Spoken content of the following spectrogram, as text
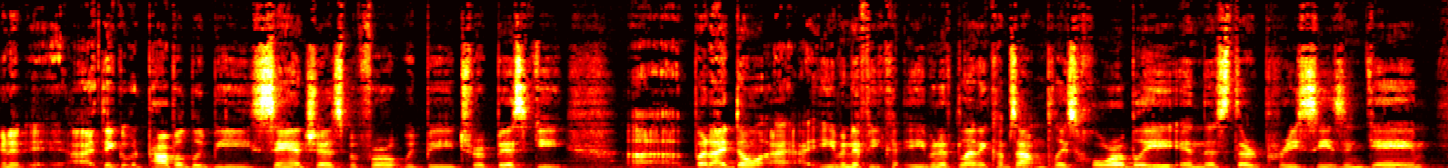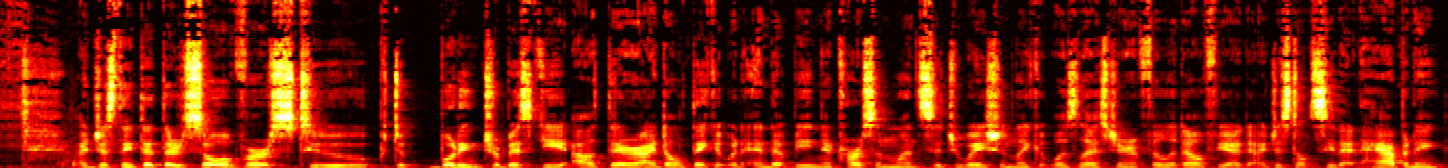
and it, it, I think it would probably be Sanchez before it would be Trubisky. Uh, but I don't. I, even if he, even if Lenny comes out and plays horribly in this third preseason game, I just think that they're so averse to to putting Trubisky out there. I don't think it would end up being a Carson Wentz situation like it was last year in Philadelphia. I, I just don't see that happening.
